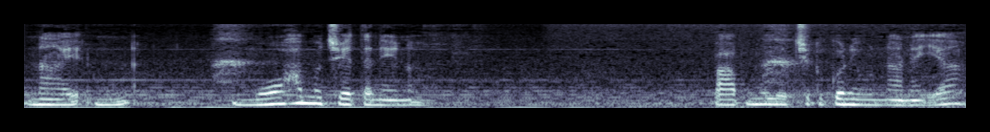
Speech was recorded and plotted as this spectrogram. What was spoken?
నా మోహము చేత నేను పాపములో చిక్కుకొని ఉన్నానయ్యా.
